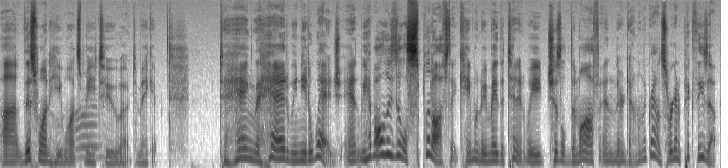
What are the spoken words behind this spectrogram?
uh, this one he wants me to, uh, to make it. To hang the head, we need a wedge. And we have all these little split offs that came when we made the tenon. We chiseled them off and they're down on the ground. So we're going to pick these up.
